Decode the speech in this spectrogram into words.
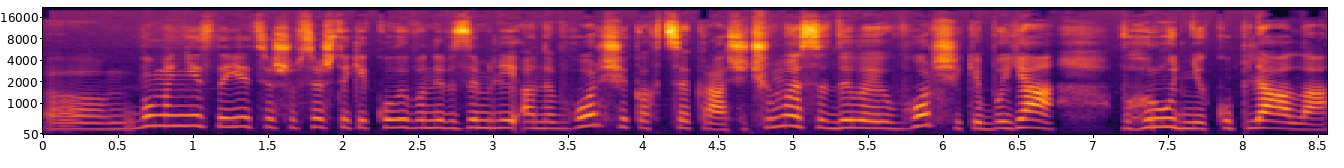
Е, Бо мені здається, що все ж таки, коли вони в землі, а не в горщиках, це краще. Чому я садила їх в горщики? Бо я в грудні купляла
